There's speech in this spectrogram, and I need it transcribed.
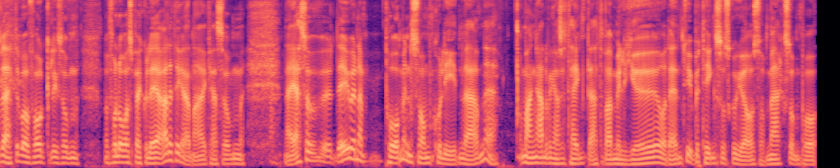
Så dette må folk liksom Vi får lov å spekulere litt. Grann, hva som, nei, altså, det er jo en påminnelse om hvor liten verden er. Mange hadde kanskje tenkt at det var miljø og den type ting som skulle gjøre oss oppmerksom på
